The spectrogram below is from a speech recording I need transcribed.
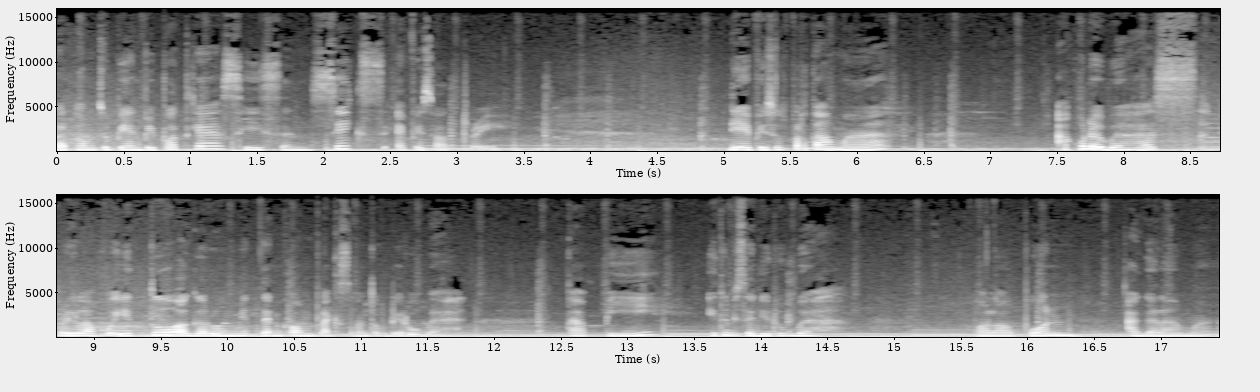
Welcome to PNP Podcast Season 6 Episode 3 Di episode pertama Aku udah bahas perilaku itu agak rumit dan kompleks untuk dirubah. Tapi itu bisa dirubah Walaupun agak lama.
